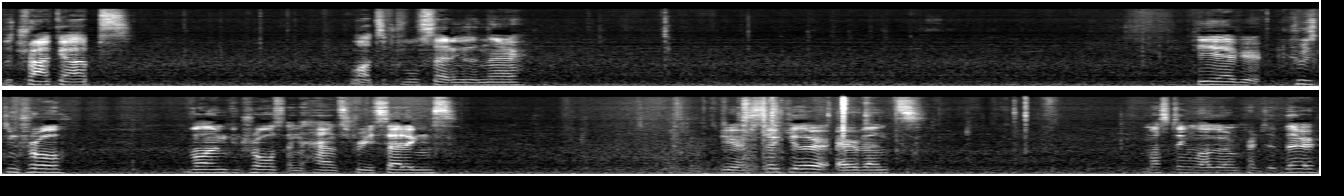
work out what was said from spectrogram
the track apps, lots of cool settings in there. Here you have your cruise control, volume controls, and hands-free settings. Your circular air vents, Mustang logo imprinted there.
